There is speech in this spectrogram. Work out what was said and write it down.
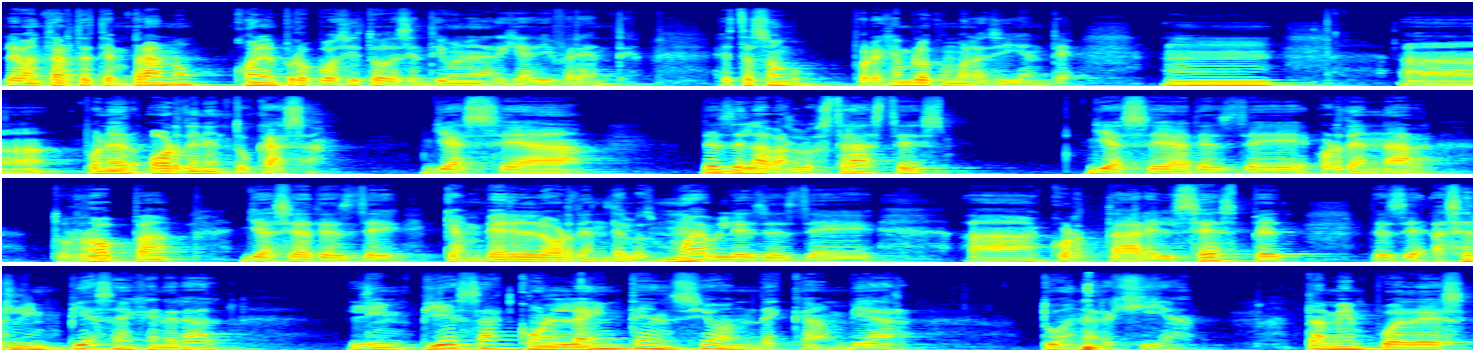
Levantarte temprano con el propósito de sentir una energía diferente. Estas son, por ejemplo, como la siguiente. Mm, ah, poner orden en tu casa, ya sea desde lavar los trastes, ya sea desde ordenar tu ropa, ya sea desde cambiar el orden de los muebles, desde ah, cortar el césped, desde hacer limpieza en general. Limpieza con la intención de cambiar tu energía. También puedes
